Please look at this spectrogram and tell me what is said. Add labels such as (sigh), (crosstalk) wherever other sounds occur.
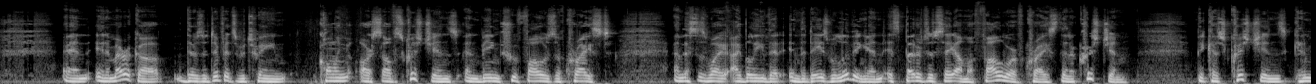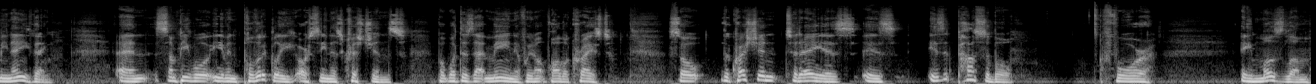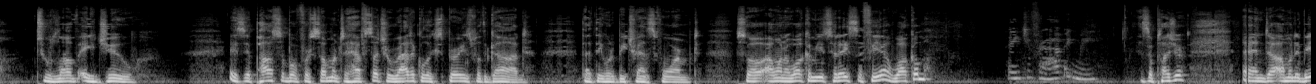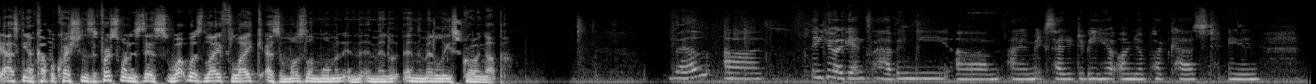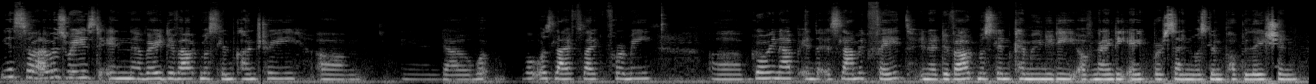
And in America, there's a difference between calling ourselves Christians and being true followers of Christ. And this is why I believe that in the days we're living in, it's better to say I'm a follower of Christ than a Christian, because Christians can mean anything. And some people, even politically, are seen as Christians. But what does that mean if we don't follow Christ? So the question today is: is is it possible for a Muslim to love a Jew? Is it possible for someone to have such a radical experience with God that they would be transformed? So I want to welcome you today, Sophia. Welcome. Thank you for having me. It's a pleasure. And uh, I'm going to be asking a couple questions. The first one is this What was life like as a Muslim woman in the, Middle, in the Middle East growing up? Well, uh, thank you again for having me. Um, I am excited to be here on your podcast. And yes, so I was raised in a very devout Muslim country. Um, and uh, what, what was life like for me? Uh, growing up in the Islamic faith in a devout Muslim community of 98% Muslim population,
